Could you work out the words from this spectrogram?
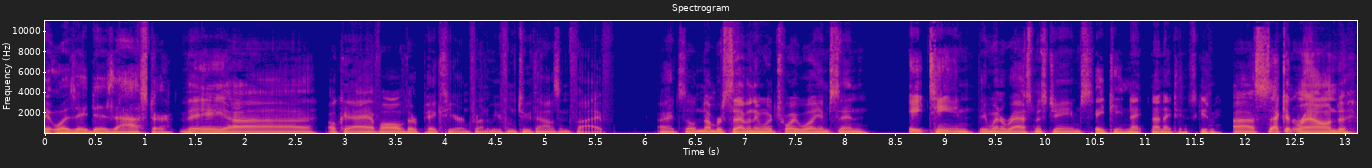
It was a disaster. They uh okay, I have all of their picks here in front of me from 2005. All right, so number seven they went Troy Williamson. 18 they went Erasmus James. 18, ni- not 19. Excuse me. Uh, second round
